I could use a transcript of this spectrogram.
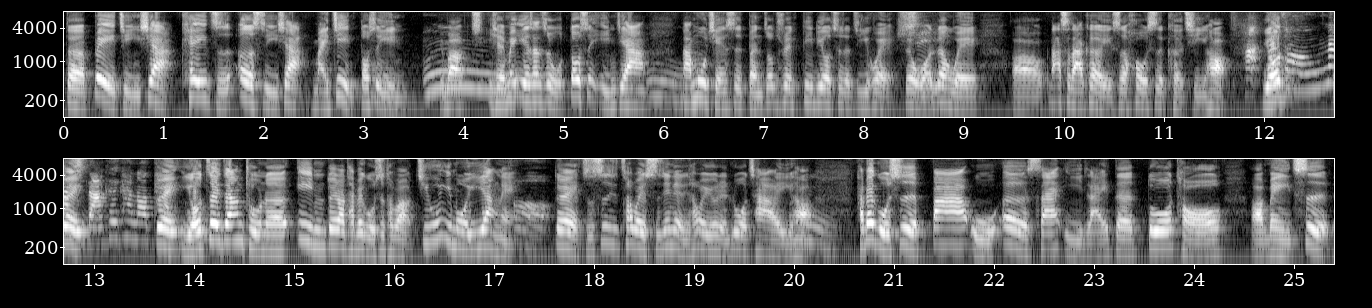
的背景下，K 值二十以下买进都是赢，有没有？前面一二三四五都是赢家。那目前是本周出现第六次的机会，所以我认为，呃，纳斯达克也是后市可期哈。好，由从纳斯达克看到对，由这张图呢应对到台北股市，好不好？几乎一模一样呢。哦，对，只是稍微时间点稍微有点落差而已哈。台北股市八五二三以来的多头啊，每次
